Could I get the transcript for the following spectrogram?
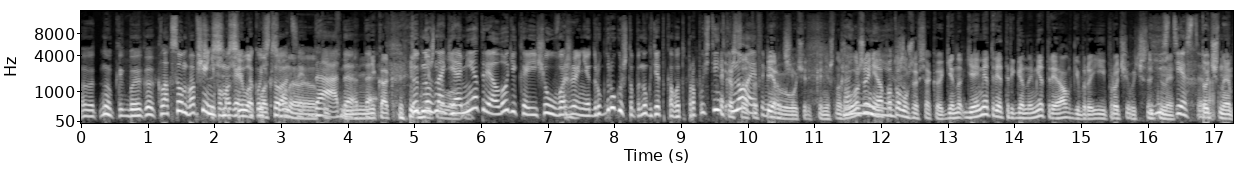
Э, Ну, как бы клаксон вообще не помогает сила в такой ситуации. Да, да, да. никак Тут нужна приложена. геометрия, логика и еще уважение друг к другу, чтобы, ну, где-то кого-то пропустить. Мне кажется, Но это, это в первую мелочи. очередь, конечно же, уважение, а потом Конечно. уже всякая ге- геометрия, тригонометрия, алгебра и прочие вычислительные Естественно. точные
